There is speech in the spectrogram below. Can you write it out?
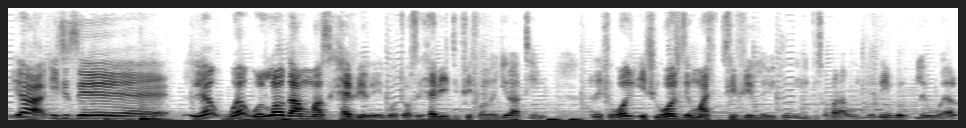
Yeah, it is a yeah. Well, we lost that match heavily. It was a heavy defeat for Nigeria team, and if you watch if you watch the match vividly, you discover that we didn't play well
